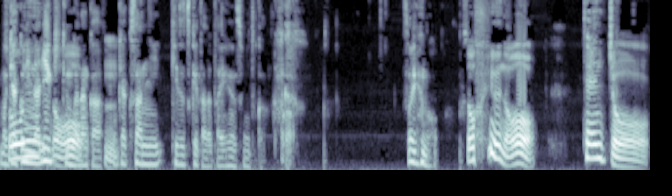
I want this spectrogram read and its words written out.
まあ、逆に成幸くんがなんか、うんお客さんに傷つけたら大変そうとか。そういうの。そういうのを、店長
